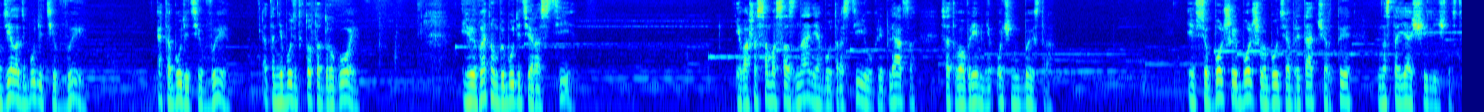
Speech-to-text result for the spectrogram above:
делать будете вы. Это будете вы. Это не будет кто-то другой. И в этом вы будете расти. И ваше самосознание будет расти и укрепляться с этого времени очень быстро – и все больше и больше вы будете обретать черты настоящей личности.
